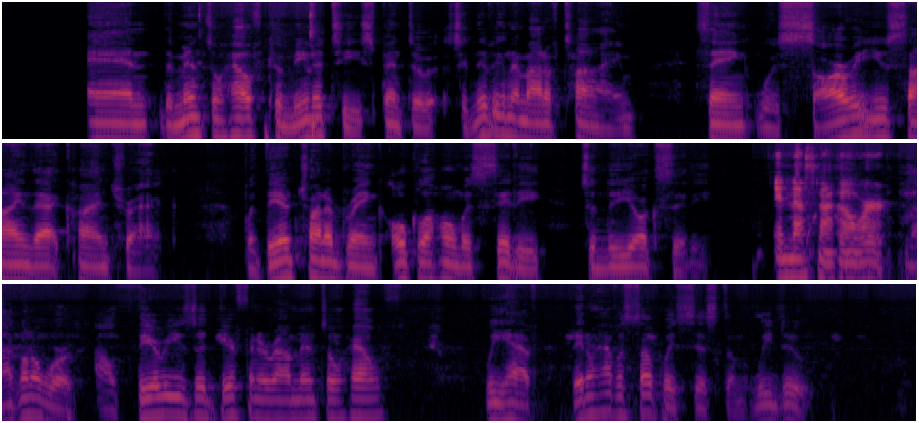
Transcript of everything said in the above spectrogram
And the mental health community spent a significant amount of time saying, We're sorry you signed that contract, but they're trying to bring Oklahoma City to New York City. And that's not going to work. Not going to work. Our theories are different around mental health. We have, they don't have a subway system. We do.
